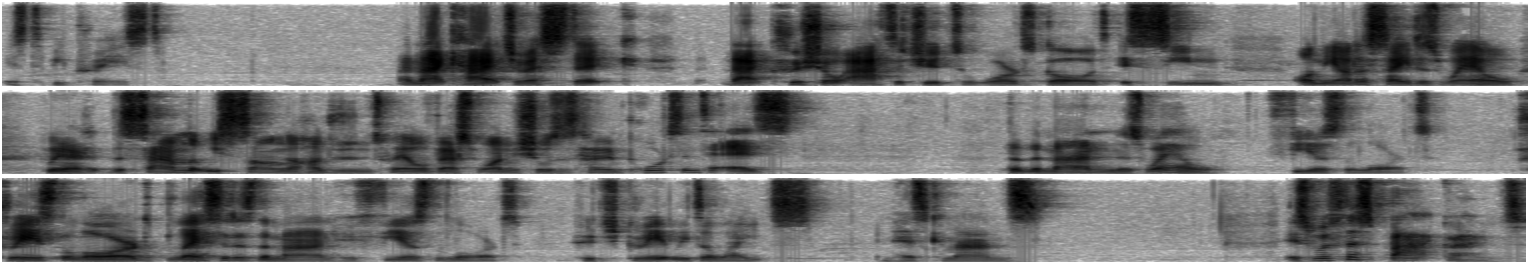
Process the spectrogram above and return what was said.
is to be praised. And that characteristic, that crucial attitude towards God, is seen on the other side as well, where the psalm that we sung, 112 verse 1, shows us how important it is that the man as well fears the Lord. Praise the Lord, blessed is the man who fears the Lord, who greatly delights in his commands. It's with this background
